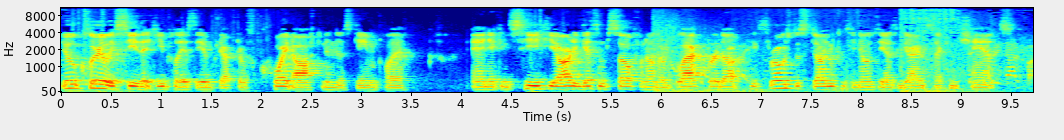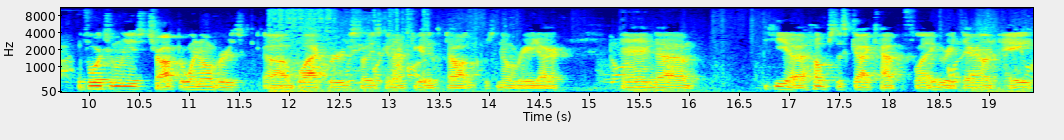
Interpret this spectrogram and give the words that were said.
you'll clearly see that he plays the objective quite often in this gameplay. And you can see he already gets himself another Blackbird up. He throws the stun because he knows he has a guy in second chance. Unfortunately, his chopper went over his uh, Blackbird, so he's going to have to get his dog. There's no radar. And uh, he uh, helps this guy cap a flag right there on A,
